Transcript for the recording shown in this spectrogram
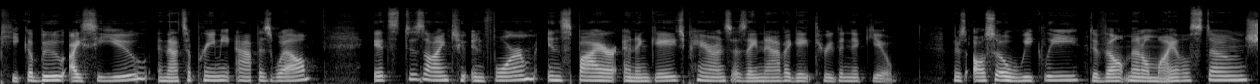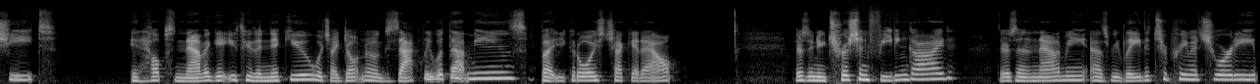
Peekaboo ICU, and that's a preemie app as well. It's designed to inform, inspire, and engage parents as they navigate through the NICU. There's also a weekly developmental milestone sheet. It helps navigate you through the NICU, which I don't know exactly what that means, but you could always check it out. There's a nutrition feeding guide there's an anatomy as related to prematurity.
